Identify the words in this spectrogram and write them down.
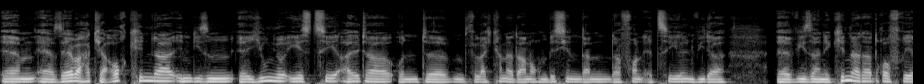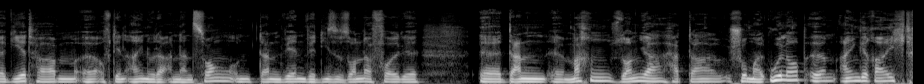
Ähm, er selber hat ja auch Kinder in diesem äh, Junior-ESC-Alter und äh, vielleicht kann er da noch ein bisschen dann davon erzählen, wieder, äh, wie seine Kinder darauf reagiert haben, äh, auf den einen oder anderen Song. Und dann werden wir diese Sonderfolge äh, dann äh, machen. Sonja hat da schon mal Urlaub ähm, eingereicht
